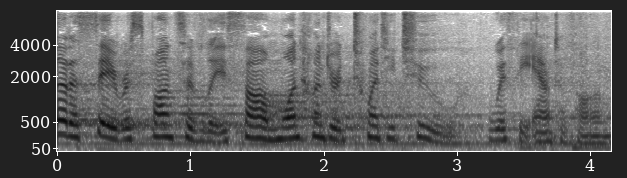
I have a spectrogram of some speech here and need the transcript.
Let us say responsively Psalm 122 with the antiphon.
